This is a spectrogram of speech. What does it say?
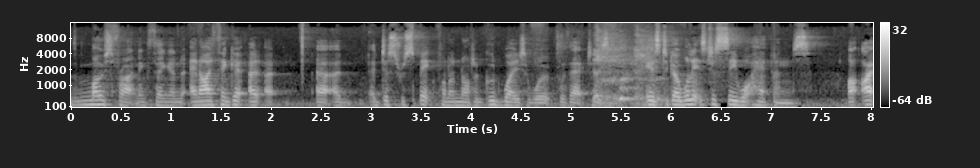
the most frightening thing, and, and I think a, a, a, a disrespectful and not a good way to work with actors, is to go, well, let's just see what happens. I,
